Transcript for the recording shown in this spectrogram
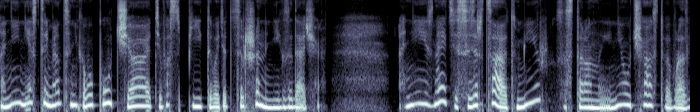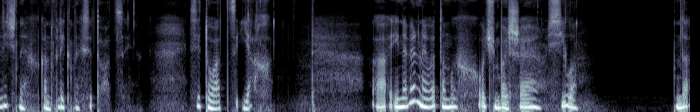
они не стремятся никого поучать воспитывать. Это совершенно не их задача они, знаете, созерцают мир со стороны, не участвуя в различных конфликтных ситуациях. ситуациях. И, наверное, в этом их очень большая сила. Да.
